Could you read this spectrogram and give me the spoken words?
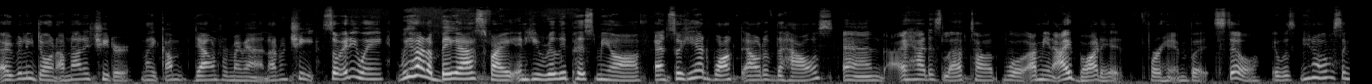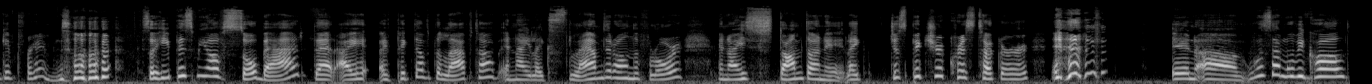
i really don't. I'm not a cheater. Like i'm down for my man. I don't cheat. So anyway we had a big ass fight and he really pissed me off. And so he had walked out of the house and i had his laptop. Well i mean i bought it for him, but still, it was, you know, it was a gift for him. so he pissed me off so bad that I I picked up the laptop and I like slammed it on the floor and I stomped on it. Like just picture Chris Tucker in, in um what's that movie called?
